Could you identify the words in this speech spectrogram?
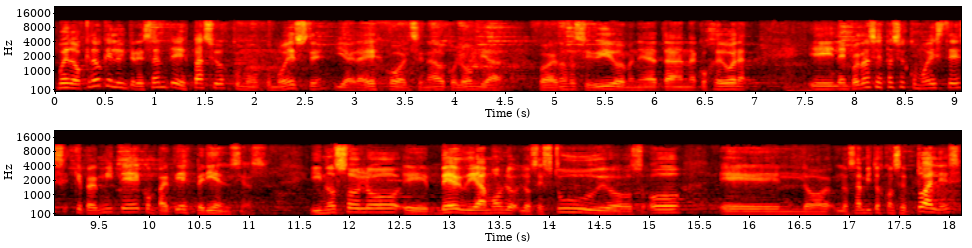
Bueno, creo que lo interesante de espacios como, este, y agradezco al Senado de Colombia por habernos recibido de manera tan acogedora, eh, la importancia de espacios como este es que permite compartir experiencias y no solo eh, ver, digamos, los estudios o eh, los ámbitos conceptuales,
